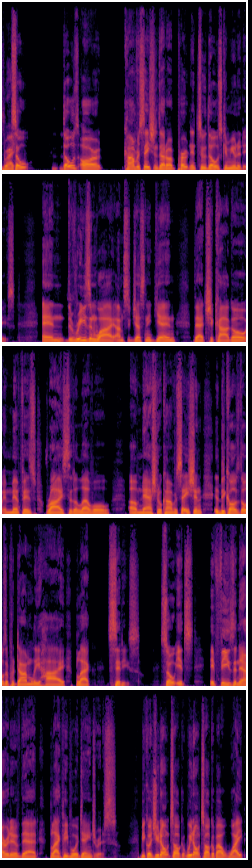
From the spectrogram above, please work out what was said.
Right. So those are conversations that are pertinent to those communities. And the reason why I'm suggesting again that Chicago and Memphis rise to the level of national conversation is because those are predominantly high black cities. So it's it feeds the narrative that black people are dangerous. Because you don't talk we don't talk about white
